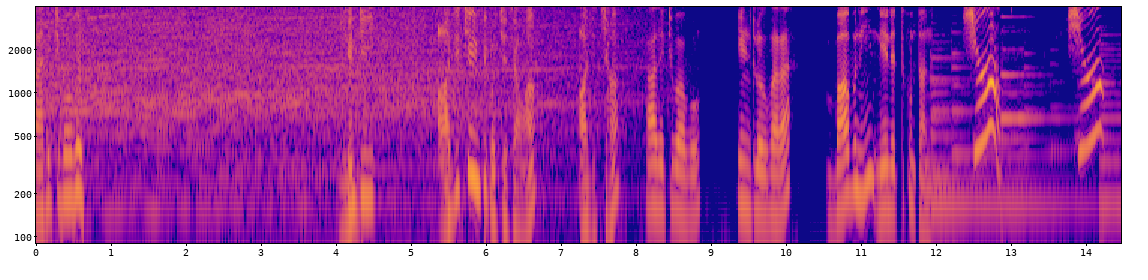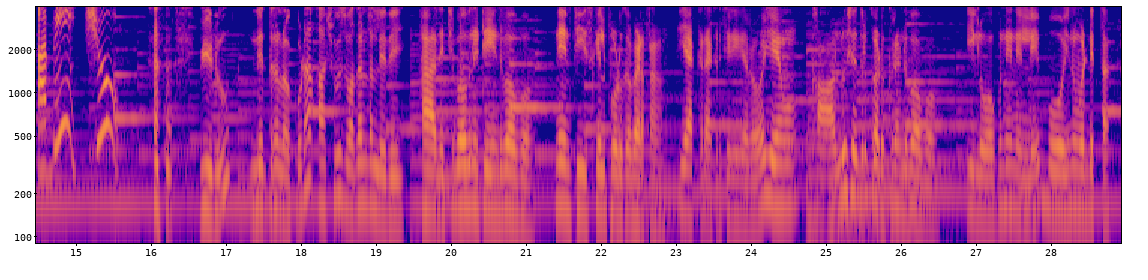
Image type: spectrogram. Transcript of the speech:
ఆదిత్య బాబు. ఏంటి? ఆదిత్య ఇంటికి వచ్చేసావా? ఆదిత్య? ఆదిత్య బాబు ఇంట్లోకి పదా. బాబుని నేనెత్తుకుంటాను షూ షూ అభి షూ. వీడు నిద్రలో కూడా ఆ షూస్ వదలడం లేదే. ఆదిత్య బాబుని ఏంటి బాబు నేను తీసుకెళ్ళి పడుకోబెడతాను ఎక్కడెక్కడ తిరిగారో ఏమో. కాళ్ళు చేతులు కడుక్కురండి బాబు. ఈ లోపు నేను వెళ్ళి భోజనం వడ్డిస్తా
